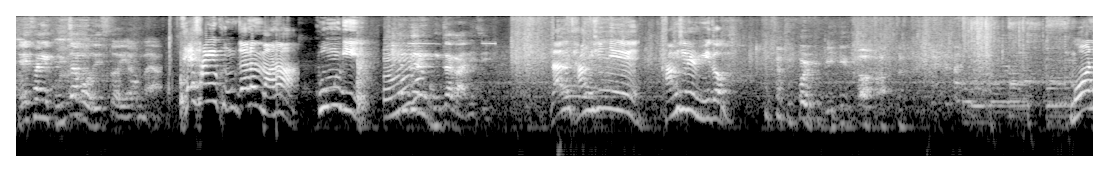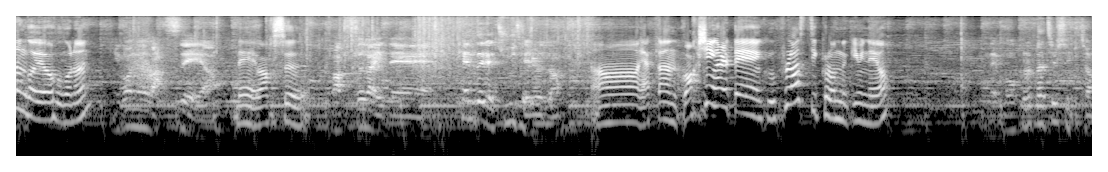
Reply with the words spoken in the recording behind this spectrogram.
세상에 공짜가 어딨어 이 아줌마야 세상에 공짜는 많아. 공기. candle은 공짜가 아니지 나는 당신이, 당신을 믿어. 뭘 믿어 뭐 하는 거예요, 그거는? 이거는 왁스예요 네, 왁스. 왁스가 이제 candle의 주 재료죠 아, 약간 왁싱 할 때 그 플라스틱 그런 느낌이네요. 네뭐 그렇다 칠 수 있죠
